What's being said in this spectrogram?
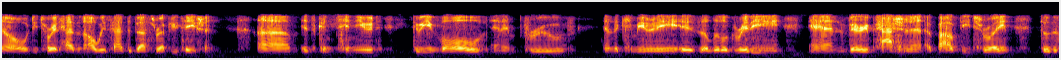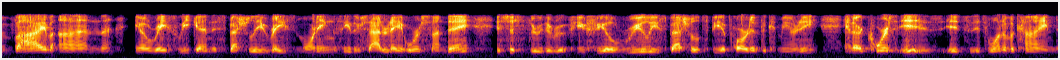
know, Detroit hasn't always had the best reputation. Um, it's continued to evolve and improve, and the community is a little gritty and very passionate about Detroit. So the vibe on you know race weekend, especially race mornings, either Saturday or Sunday, is just through the roof. You feel really special to be a part of the community, and our course is it's it's one of a kind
